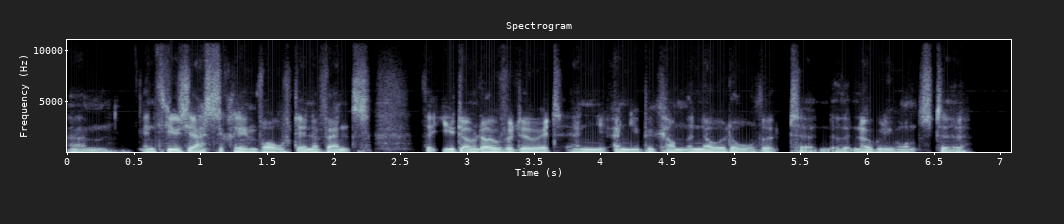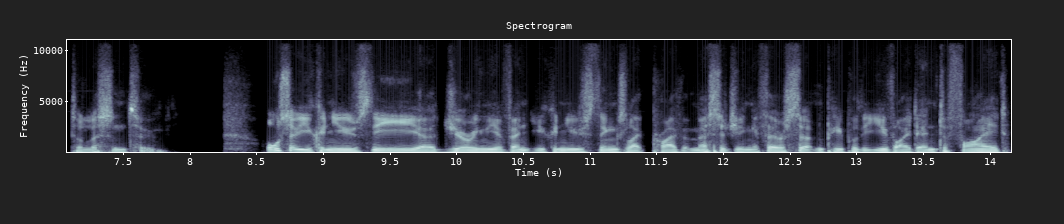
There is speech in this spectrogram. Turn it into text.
um, enthusiastically involved in events that you don't overdo it and and you become the know-it-all that uh, that nobody wants to to listen to also, you can use the uh, during the event. You can use things like private messaging. If there are certain people that you've identified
